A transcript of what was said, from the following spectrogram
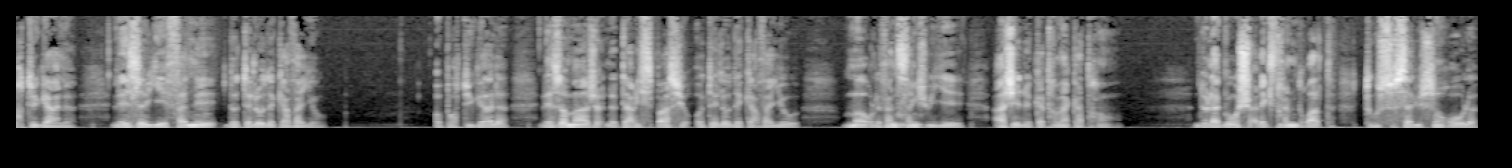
Portugal, les œillets fanés d'Othello de Carvalho. Au Portugal, les hommages ne tarissent pas sur Othello de Carvalho, mort le 25 juillet, âgé de 84 ans. De la gauche à l'extrême droite, tous saluent son rôle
